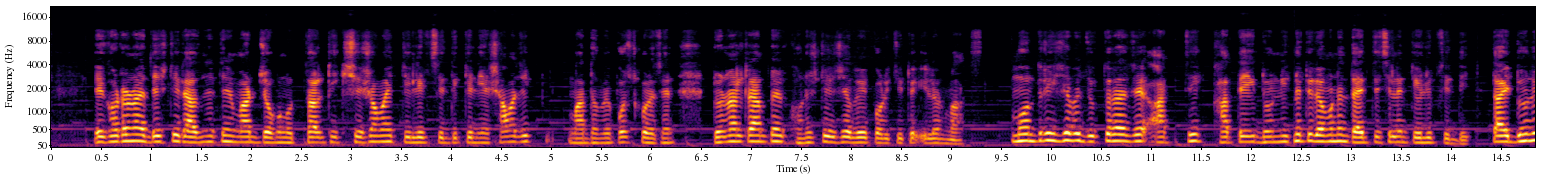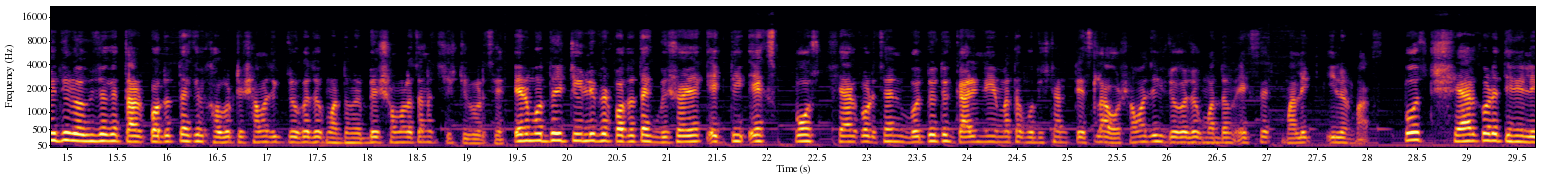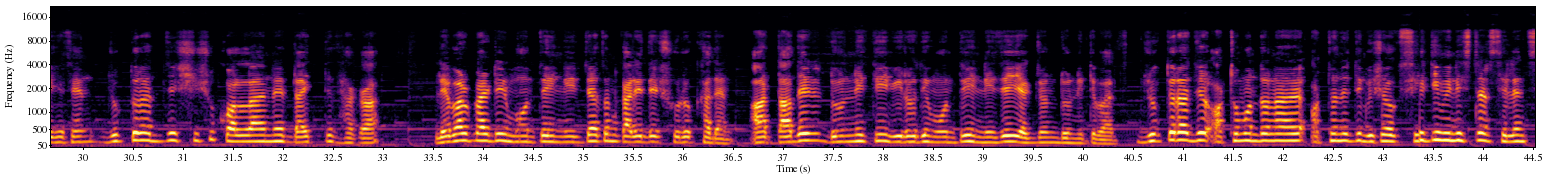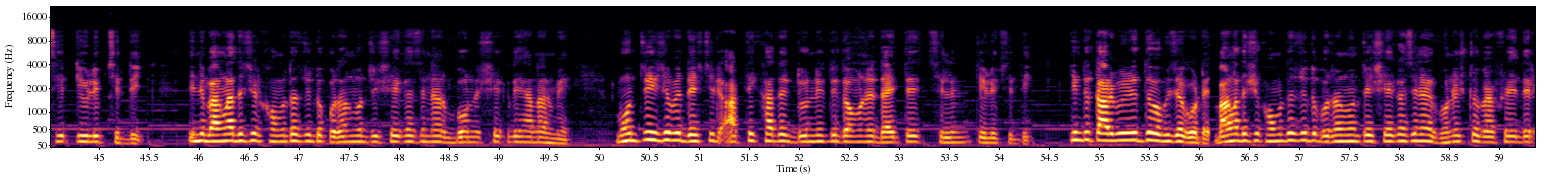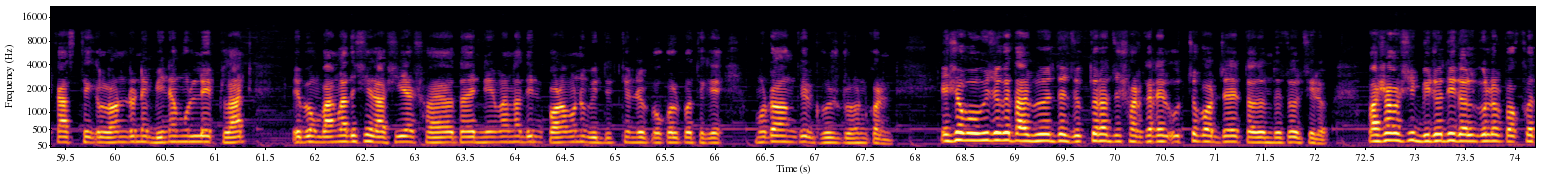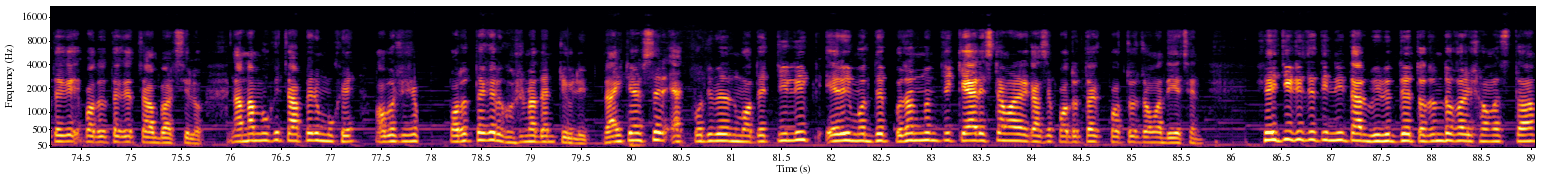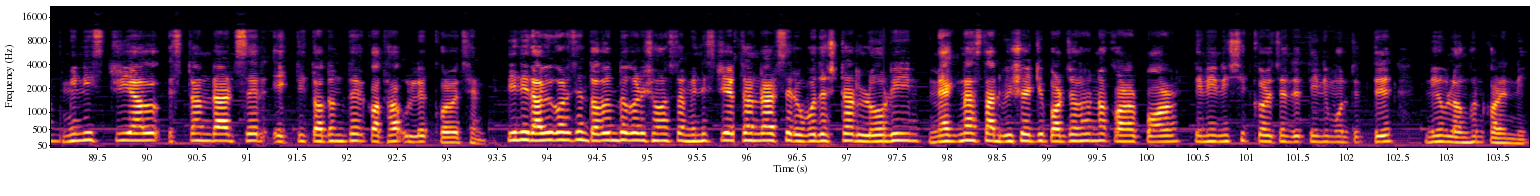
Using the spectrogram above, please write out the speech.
এ ঘটনায় দেশটির রাজনীতির মাঠ যখন উত্তাল, ঠিক সে সময় টিউলিপ সিদ্দিককে নিয়ে সামাজিক মাধ্যমে পোস্ট করেছেন ডোনাল্ড ট্রাম্পের ঘনিষ্ঠ হিসেবে পরিচিত ইলন মাস্ক। মন্ত্রী হিসেবে যুক্তরাজ্যের আর্থিক খাতে দুর্নীতি দমনের দায়িত্বে ছিলেন টিউলিপ সিদ্দিক। তাই দুর্নীতির অভিযোগে তার পদত্যাগের খবরটি সামাজিক যোগাযোগ মাধ্যমে বেশ সমালোচনার সৃষ্টি করেছে। এর মধ্যেই টিউলিপের পদত্যাগ বিষয়ে একটি এক্স পোস্ট শেয়ার করেছেন বৈদ্যুতিক গাড়ি নির্মাতা প্রতিষ্ঠান টেসলা ও সামাজিক যোগাযোগ মাধ্যম এক্সের মালিক ইলন মাস্ক। পোস্ট শেয়ার করে তিনি লিখেছেন, যুক্তরাজ্যে শিশু কল্যাণের দায়িত্বে থাকা লেবার পার্টির মন্ত্রী নির্যাতনকারীদের সুরক্ষা দেন, আর তাদের দুর্নীতি বিরোধী মন্ত্রী নিজেই একজন দুর্নীতিবাজ। যুক্তরাজ্যের অর্থ মন্ত্রণালয়ের অর্থনীতি বিষয়ক সিটি মিনিস্টার ছিলেন টিউলিপ সিদ্দিক। তিনি বাংলাদেশের ক্ষমতাচ্যুত প্রধানমন্ত্রী শেখ হাসিনার বোন শেখ রেহানার মেয়ে। মন্ত্রী হিসেবে দেশটির আর্থিক খাতের দুর্নীতি দমনের দায়িত্বে ছিলেন টিউলিপ সিদ্দিক। কিন্তু তার বিরুদ্ধে অভিযোগ ওঠে, বাংলাদেশের ক্ষমতাচ্যুত প্রধানমন্ত্রী শেখ হাসিনার ঘনিষ্ঠ ব্যবসায়ীদের কাছ থেকে লন্ডনে বিনামূল্যে ফ্ল্যাট এবং বাংলাদেশে রাশিয়ার সহায়তায় নির্মাণাধীন পরমাণু বিদ্যুৎ কেন্দ্রের প্রকল্প থেকে মোটা অঙ্কের ঘুষ গ্রহণ করেন। এসব অভিযোগে তার বিরুদ্ধে যুক্তরাজ্য সরকারের উচ্চ পর্যায়ের তদন্ত চলছিল। পাশাপাশি বিরোধী দলগুলোর পক্ষ থেকে পদত্যাগের চাপ বাড়ছিল। নানামুখী চাপের মুখে অবশেষে পদত্যাগের ঘোষণা দেন টিউলিপ। রাইটার্সের এক প্রতিবেদন মতে, টিউলিপ এরই মধ্যে প্রধানমন্ত্রী কেয়ার স্টামারের কাছে পদত্যাগ পত্র জমা দিয়েছেন। সেই চিঠিতে তিনি তার বিরুদ্ধে তদন্তকারী সংস্থা মিনিস্ট্রিয়াল স্ট্যান্ডার্ডসের একটি তদন্তের কথা উল্লেখ করেছেন। তিনি দাবি করেছেন, তদন্তকারী সংস্থা মিনিস্ট্রিয়াল স্ট্যান্ডার্ডসের উপদেষ্টা লরি ম্যাগনাস তার বিষয়টি পর্যালোচনা করার পর তিনি নিশ্চিত করেছেন যে তিনি মন্ত্রিত্বের নিয়ম লঙ্ঘন করেননি।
